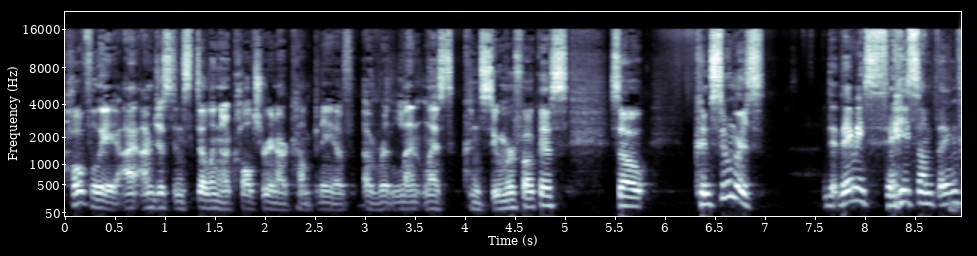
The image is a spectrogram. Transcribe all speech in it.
hopefully I, am just instilling a culture in our company of a relentless consumer focus. So consumers, they may say something,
